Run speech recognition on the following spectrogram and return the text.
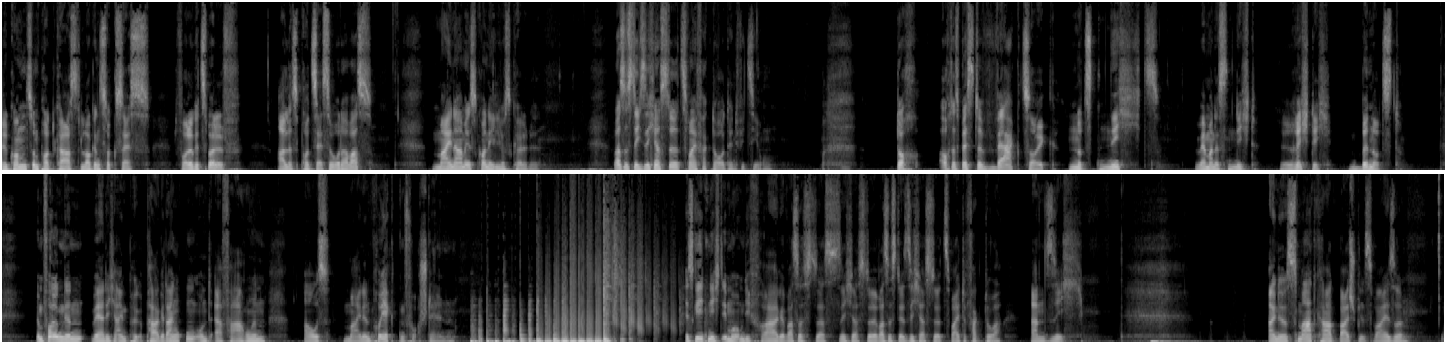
Willkommen zum Podcast Login Success, Folge 12. Alles Prozesse oder was? Mein Name ist Cornelius Kölbel. Was ist die sicherste Zwei-Faktor-Authentifizierung? Doch auch das beste Werkzeug nutzt nichts, wenn man es nicht richtig benutzt. Im Folgenden werde ich ein paar Gedanken und Erfahrungen aus meinen Projekten vorstellen. Es geht nicht immer um die Frage, was ist das sicherste, was ist der sicherste zweite Faktor an sich. Eine Smartcard beispielsweise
